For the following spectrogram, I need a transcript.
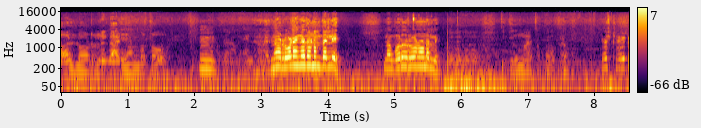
ಅಲ್ಲಿ ನೋಡ್ರಿ ಗಾಡಿ ಹೆಂಗ್ ಬರ್ತಾವ. ಹ್ಮ್. ನೋಡ್ ರೋಡ್ ಹೆಂಗದ ನಮ್ದಲ್ಲಿ. ನಾವು ಬರೋದು ರೋಡ್ ನೋಡಲ್ಲಿ ಎಷ್ಟು ಹೈಟ್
